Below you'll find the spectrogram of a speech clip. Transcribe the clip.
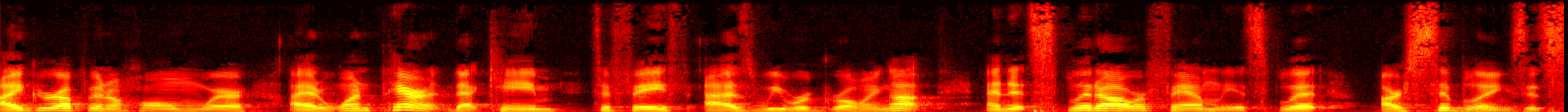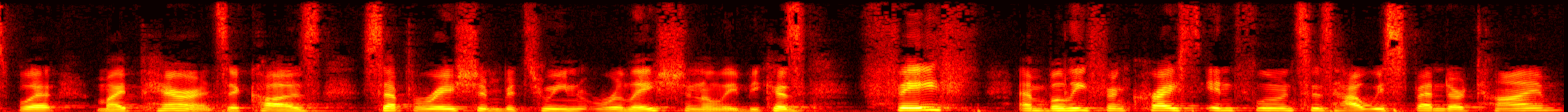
I grew up in a home where I had one parent that came to faith as we were growing up, and it split our family. It split our siblings. It split my parents. It caused separation between relationally because faith and belief in Christ influences how we spend our time,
